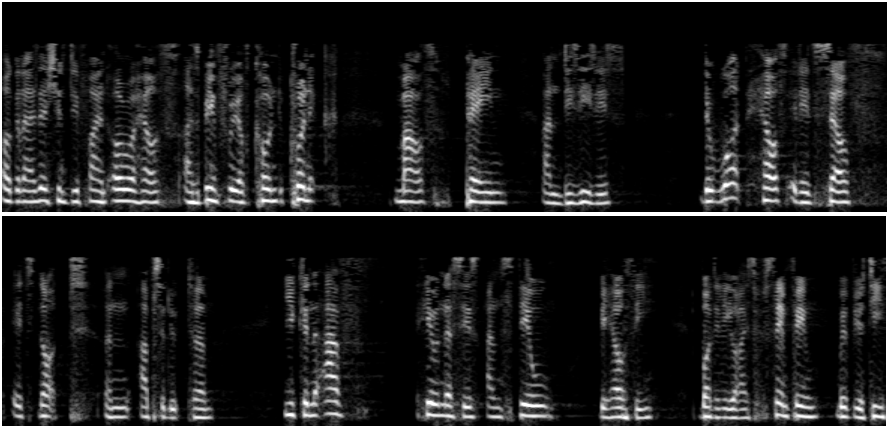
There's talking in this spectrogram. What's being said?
Organization defined oral health as being free of chronic mouth pain and diseases. The word health in itself, it's not an absolute term. You can have illnesses and still be healthy bodily wise. Same thing with your teeth.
